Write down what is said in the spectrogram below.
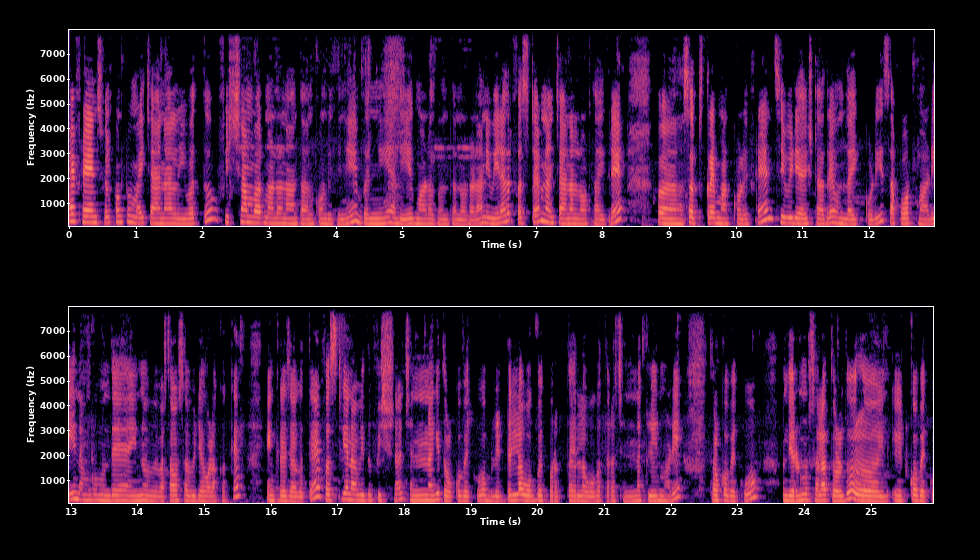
Hi friends welcome to my channel ಇವತ್ತು ಫಿಶ್ ಸಾಂಬಾರು ಮಾಡೋಣ ಅಂತ ಅಂದ್ಕೊಂಡಿದ್ದೀನಿ ಬನ್ನಿ, ಅದು ಹೇಗೆ ಮಾಡೋದು ಅಂತ ನೋಡೋಣ. ನೀವೇನಾದರೂ ಫಸ್ಟ್ ಟೈಮ್ ನನ್ನ ಚಾನಲ್ ನೋಡ್ತಾ ಇದ್ದರೆ ಸಬ್ಸ್ಕ್ರೈಬ್ ಮಾಡ್ಕೊಳ್ಳಿ ಫ್ರೆಂಡ್ಸ್ ಈ ವಿಡಿಯೋ ಇಷ್ಟ ಆದರೆ ಒಂದು ಲೈಕ್ ಕೊಡಿ ಸಪೋರ್ಟ್ ಮಾಡಿ. ನಮಗೂ ಮುಂದೆ ಇನ್ನೂ ಹೊಸ ಹೊಸ ವಿಡಿಯೋಗಳಾಕೋಕ್ಕೆ ಎಂಕರೇಜ್ ಆಗುತ್ತೆ. ಫಸ್ಟ್ಗೆ ನಾವು ಇದು ಫಿಶ್ನ ಚೆನ್ನಾಗಿ ತೊಳ್ಕೊಬೇಕು. ಬ್ಲಡ್ ಎಲ್ಲ ಹೋಗಬೇಕು, ರಕ್ತ ಎಲ್ಲ ಹೋಗೋ ಥರ ಚೆನ್ನಾಗಿ ಕ್ಲೀನ್ ಮಾಡಿ ತೊಳ್ಕೊಬೇಕು. ಒಂದು ಎರಡು ಮೂರು ಸಲ ತೊಳೆದು ಇಟ್ಕೋಬೇಕು.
